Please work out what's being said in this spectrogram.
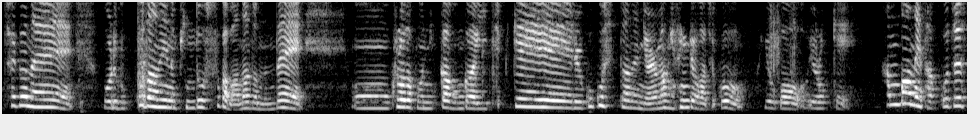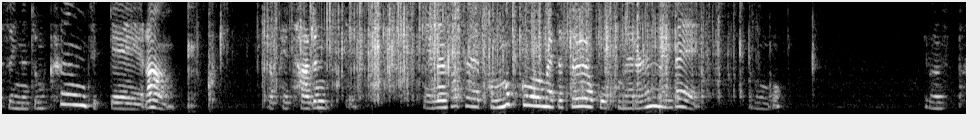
최근에 머리 묶고 다니는 빈도수가 많아졌는데 어, 그러다 보니까 뭔가 이 집게를 꽂고 싶다는 열망이 생겨가지고 이거 이렇게 한 번에 다 꽂을 수 있는 좀 큰 집게랑 이렇게 작은 집게 얘는 사실 반묶음할 때 쓰려고 구매를 했는데 이런 거? 이런 스타일.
